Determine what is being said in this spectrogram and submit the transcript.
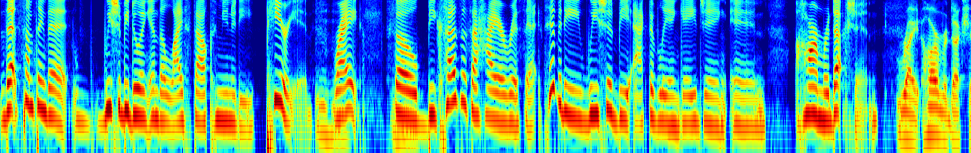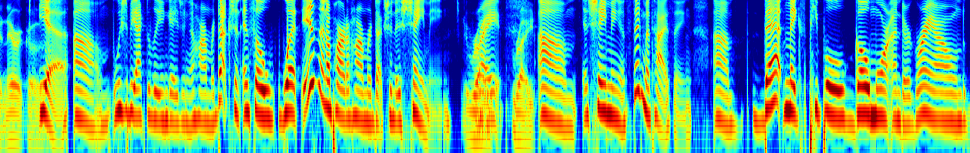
that's something that we should be doing in the lifestyle community, period. Mm-hmm. Right? So, mm-hmm. because it's a higher risk activity, we should be actively engaging in harm reduction. Right harm reduction there it goes Yeah, um, we should be actively engaging in harm reduction. And so, what isn't a part of harm reduction is shaming, right right Um, and shaming and stigmatizing. Um, that makes people go more underground,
